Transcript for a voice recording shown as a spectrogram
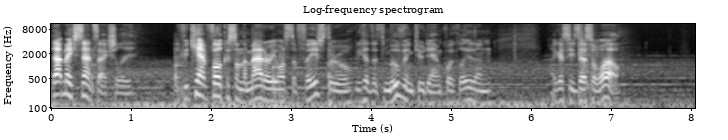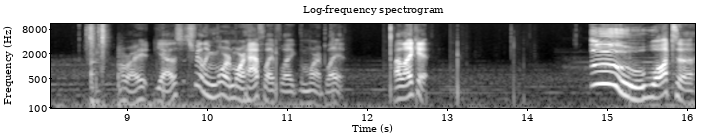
That makes sense, actually. If he can't focus on the matter he wants to phase through because it's moving too damn quickly, then I guess he's SOL. Alright, yeah, this is feeling more and more Half-Life like the more I play it. I like it. Ooh, water.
